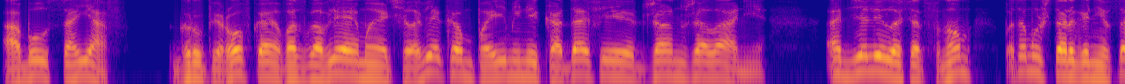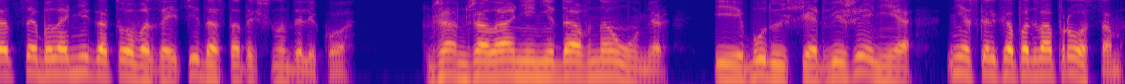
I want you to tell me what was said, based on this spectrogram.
Абу Саяф, группировка, возглавляемая человеком по имени Каддафи Джанжалани, отделилась от ФНОМ, потому что организация была не готова зайти достаточно далеко. Джанжалани недавно умер — и будущее движение несколько под вопросом,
